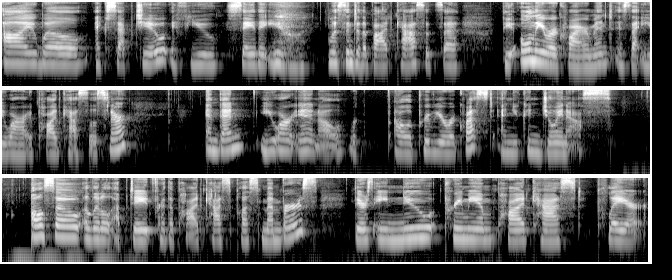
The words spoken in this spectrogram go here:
I will accept you if you say that you listen to the podcast. It's a the only requirement is that you are a podcast listener, and then you are in. I'll, I'll approve your request and you can join us. Also, a little update for the Podcast Plus members there's a new premium podcast player.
